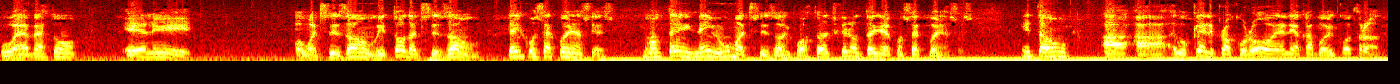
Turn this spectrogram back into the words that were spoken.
o Everton, ele, uma decisão, e toda decisão tem consequências não tem nenhuma decisão importante que não tenha consequências. Então, a, a, o que ele procurou, ele acabou encontrando.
